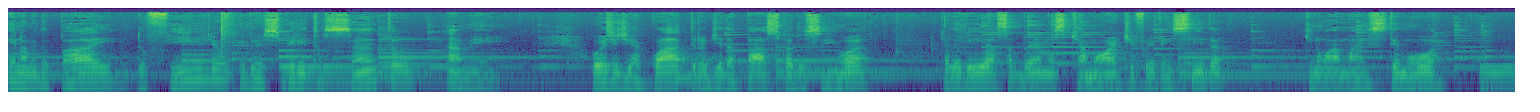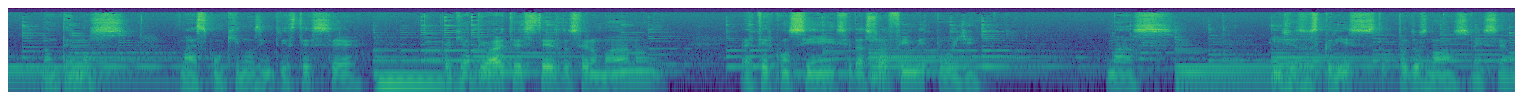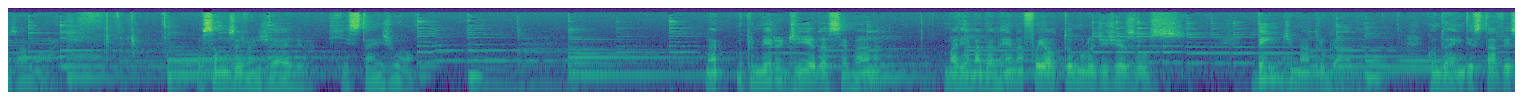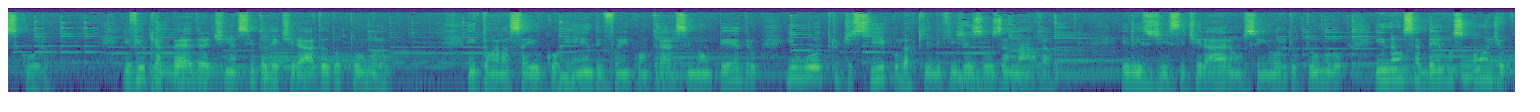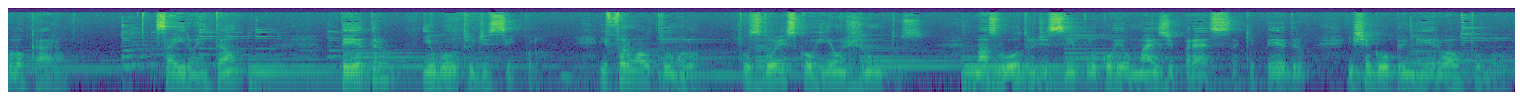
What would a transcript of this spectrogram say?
Em nome do Pai, do Filho e do Espírito Santo. Amém. Hoje, dia 4, dia da Páscoa do Senhor, que alegria sabermos que a morte foi vencida, que não há mais temor, não temos mais com que nos entristecer, porque a pior tristeza do ser humano é ter consciência da sua finitude mas em Jesus Cristo todos nós vencemos a morte. Ouçamos o Evangelho que está em João. No primeiro dia da semana, Maria Madalena foi ao túmulo de Jesus, bem de madrugada, quando ainda estava escuro, e viu que a pedra tinha sido retirada do túmulo. Então ela saiu correndo e foi encontrar Simão Pedro e o outro discípulo, aquele que Jesus amava e lhes disse: Tiraram o Senhor do túmulo e não sabemos onde o colocaram. Saíram então Pedro e o outro discípulo e foram ao túmulo. Os dois corriam juntos, mas o outro discípulo correu mais depressa que Pedro e chegou primeiro ao túmulo.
